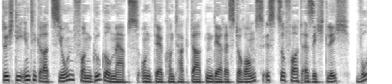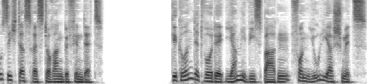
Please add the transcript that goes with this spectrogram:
Durch die Integration von Google Maps und der Kontaktdaten der Restaurants ist sofort ersichtlich, wo sich das Restaurant befindet. Gegründet wurde Yummy Wiesbaden von Julia Schmitz,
